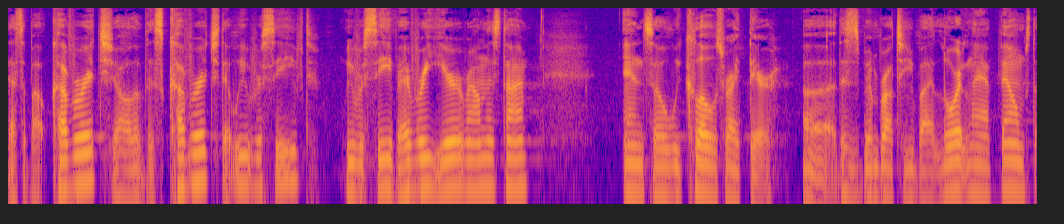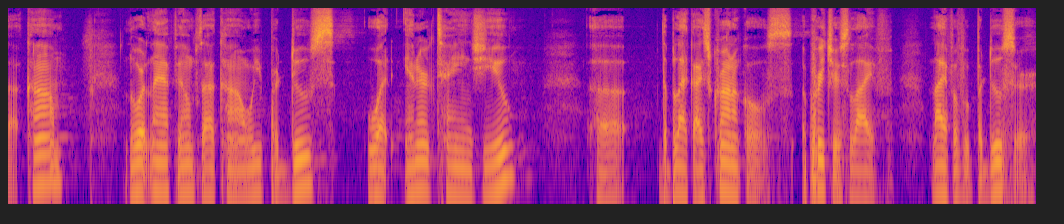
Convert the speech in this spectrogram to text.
That's about coverage, all of this coverage that we received. We receive every year around this time. And so we close right there. Uh, this has been brought to you by LordlandFilms.com. LordlandFilms.com. We produce what entertains you. Uh, the Black Ice Chronicles, A Preacher's Life, Life of a Producer,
